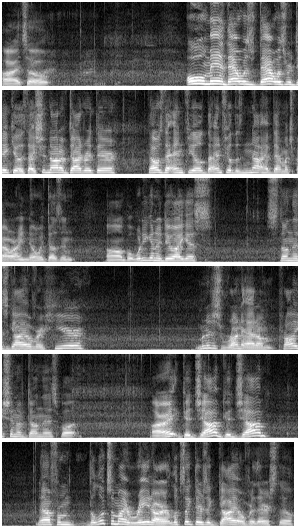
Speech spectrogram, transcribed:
Alright, so... Oh, man, that was that was ridiculous. I should not have died right there. That was the Enfield. The Enfield does not have that much power. I know it doesn't. Um, but what are you going to do, I guess? Stun this guy over here. I'm going to just run at him. Probably shouldn't have done this, but... Alright, good job, good job. Now, from the looks of my radar, it looks like there's a guy over there still.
